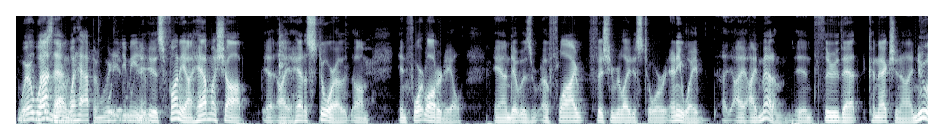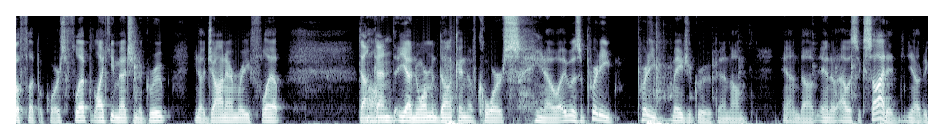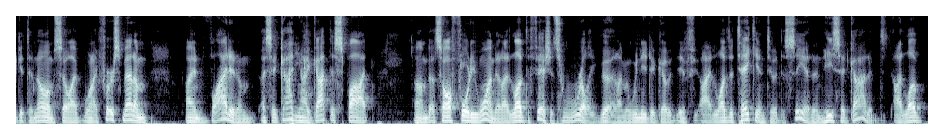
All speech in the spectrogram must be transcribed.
Where Not was that? What happened? Where did you meet him? It's funny. I had my shop. I had a store um, in Fort Lauderdale, and it was a fly fishing related store. Anyway, I, I met him and through that connection. And I knew of Flip, of course. Flip, like you mentioned, a group. You know, John Emery, Flip, Duncan. um, yeah, Norman Duncan, of course. You know, it was a pretty pretty major group, and um, and uh, and I was excited, you know, to get to know him. So I when I first met him, I invited him. I said, God, you know, I got this spot. Um, that's off 41 that I'd love to fish. It's really good. I mean, we need to go. If I'd love to take you into it to see it. And he said, God, it's, I love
